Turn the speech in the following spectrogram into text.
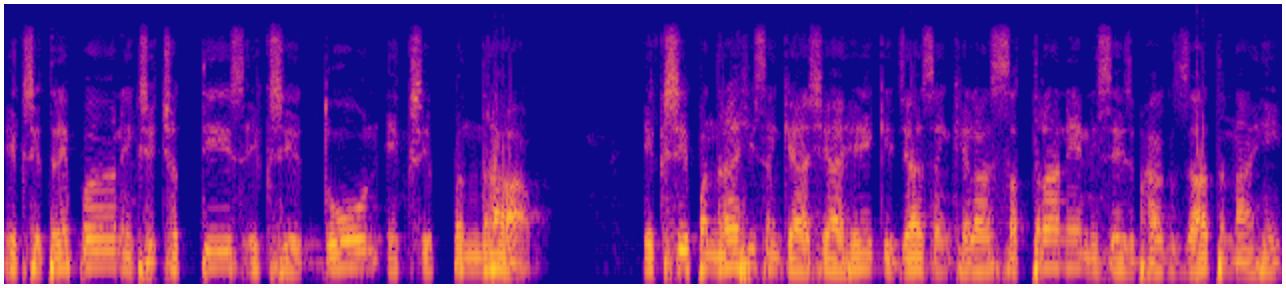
एकशे त्रेपन्न एकशे छत्तीस एकशे दोन एकशे पंधरा. एकशे पंधरा ही संख्या अशी आहे की ज्या संख्येला सतराने निशेष भाग जात नाही.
